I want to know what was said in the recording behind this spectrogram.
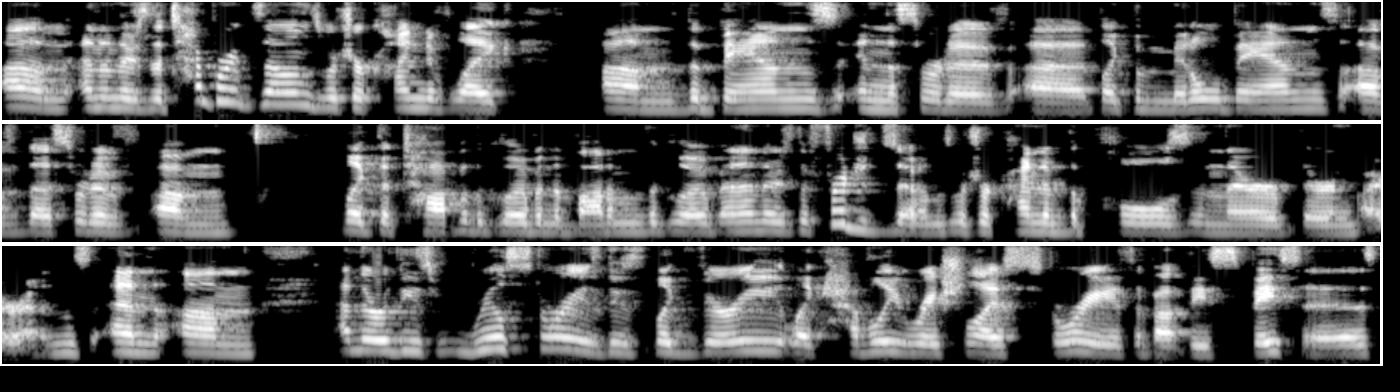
Um, and then there's the temperate zones which are kind of like um, the bands in the sort of uh, like the middle bands of the sort of um, like the top of the globe and the bottom of the globe. And then there's the frigid zones which are kind of the poles in their their environs. And um and there are these real stories these like very like heavily racialized stories about these spaces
